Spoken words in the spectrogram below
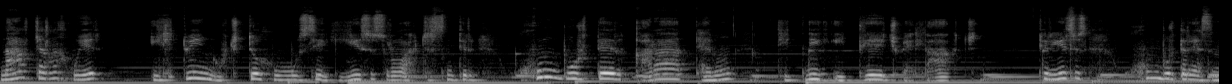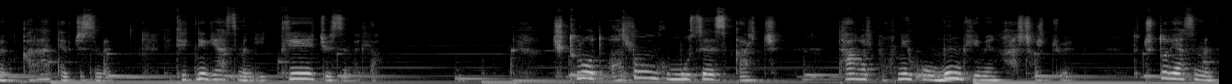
Наар жаргах үеэр элдвийн өвчтөе хүмүүсийг Есүс руу авчирсан тэр хүн бүр дээр гараа тавин тэднийг эдгэж байлаа гэж. Тэр Есүс хүн бүр дээр яасан байна? Гараа тавьжсэн байна. Тэднийг яасан байна? Эдгэж байсан байлаа. Чөтгөрүүд олон хүмүүсээс гарч та бол Бухны хүү мөн хэмээн хашгирч бай. Чөтгөр яасан байна?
